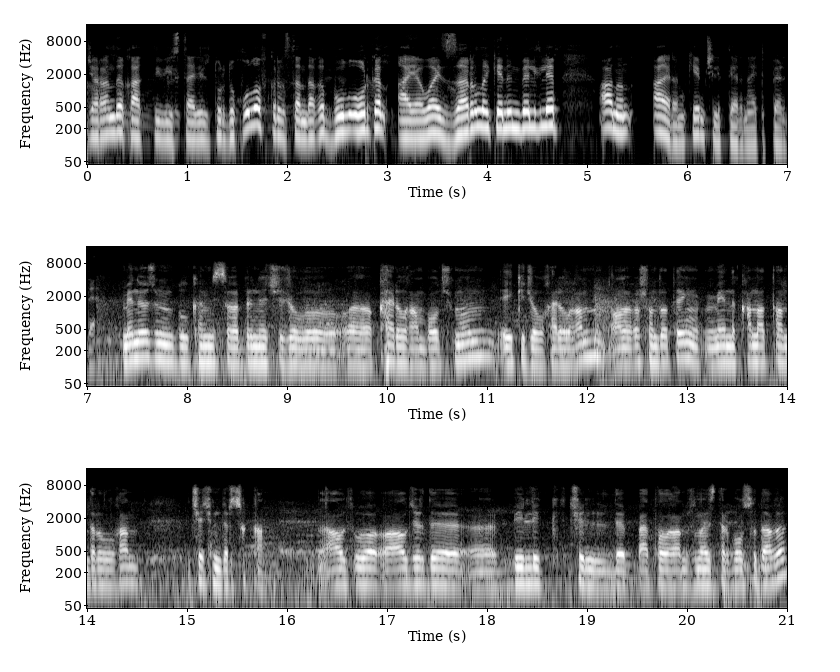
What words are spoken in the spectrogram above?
Жарандык активист адил турдукулов кыргызстандагы бул орган аябай зарыл экенин белгилеп анын айрым кемчиликтерин айтып берди. Мен өзүм бул комиссияга бир нече жолу кайрылган болчумун эки жолу кайрылгам. Ошондо тең мени канааттандырылган чечимдер чыккан ал жерде бийликчил деп аталган журналисттер болсо дагы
